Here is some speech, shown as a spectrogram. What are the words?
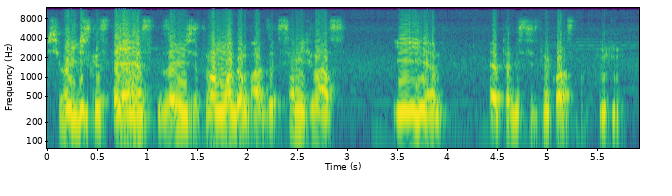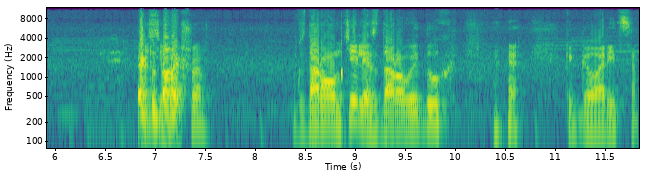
психологическое состояние зависит во многом от самих нас. И это действительно классно. Спасибо так. большое. В здоровом теле здоровый дух, как говорится.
